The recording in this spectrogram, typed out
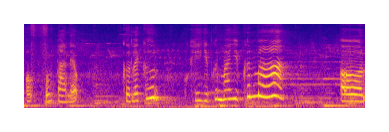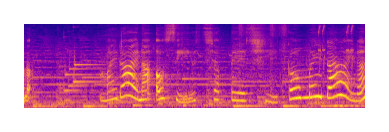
โอ้โอ้ตายแล้ว เกิดอะไรขึ้น โอเค หยิบขึ้นมา หยิบขึ้นมา เออไม่ได้นะ เอาสีสเปรย์ฉีก็ไม่ได้นะ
